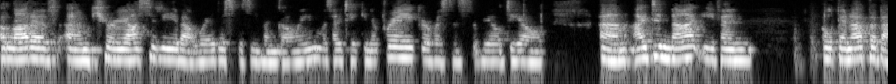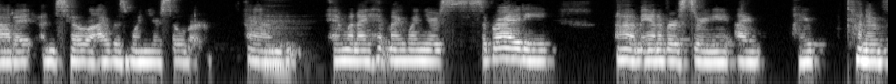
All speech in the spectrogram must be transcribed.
a lot of um, curiosity about where this was even going. Was I taking a break or was this the real deal? Um, I did not even open up about it until I was one year sober. Um. And when I hit my one year sobriety um, anniversary, I I kind of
